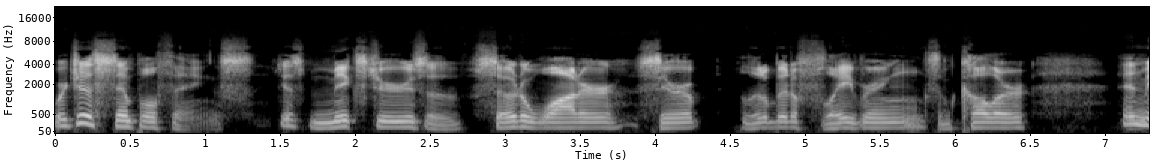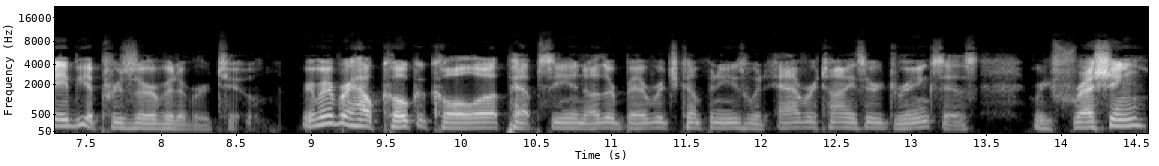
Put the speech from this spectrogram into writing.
were just simple things, just mixtures of soda water, syrup, a little bit of flavoring, some color, and maybe a preservative or two. Remember how Coca Cola, Pepsi, and other beverage companies would advertise their drinks as refreshing,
